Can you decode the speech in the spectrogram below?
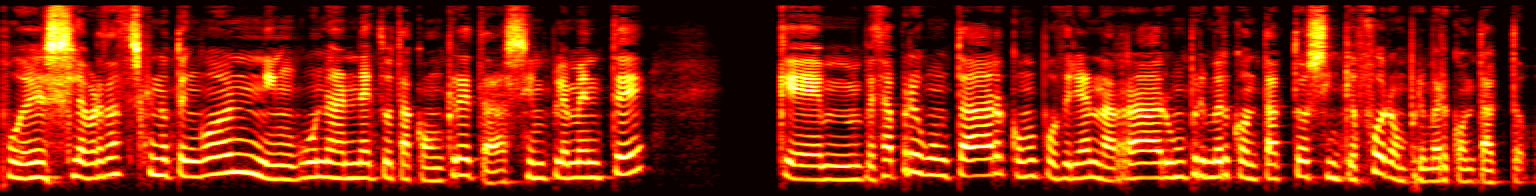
pues la verdad es que no tengo ninguna anécdota concreta, simplemente que me empecé a preguntar cómo podría narrar un primer contacto sin que fuera un primer contacto.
